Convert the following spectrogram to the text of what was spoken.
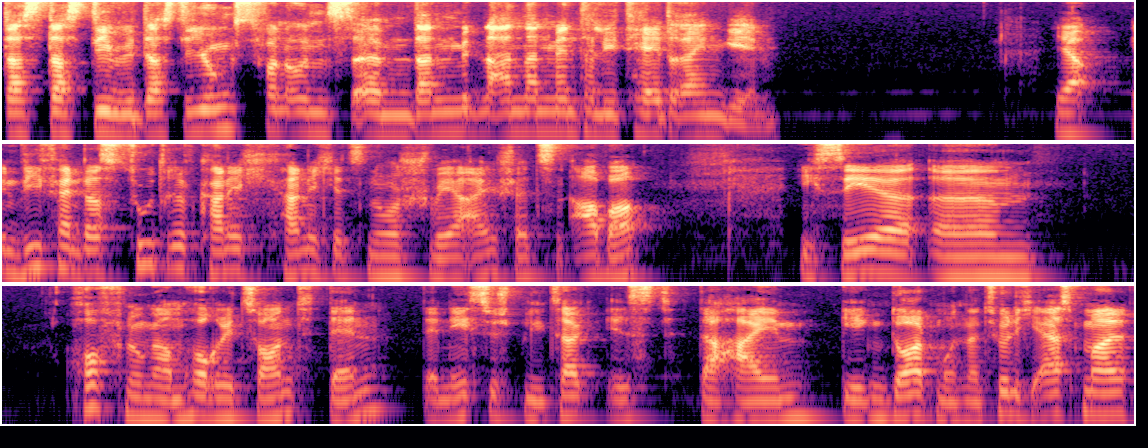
dass, dass, die, dass die Jungs von uns ähm, dann mit einer anderen Mentalität reingehen. Ja, inwiefern das zutrifft, kann ich, kann ich jetzt nur schwer einschätzen, aber ich sehe ähm, Hoffnung am Horizont, denn der nächste Spieltag ist daheim gegen Dortmund. Natürlich erstmal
